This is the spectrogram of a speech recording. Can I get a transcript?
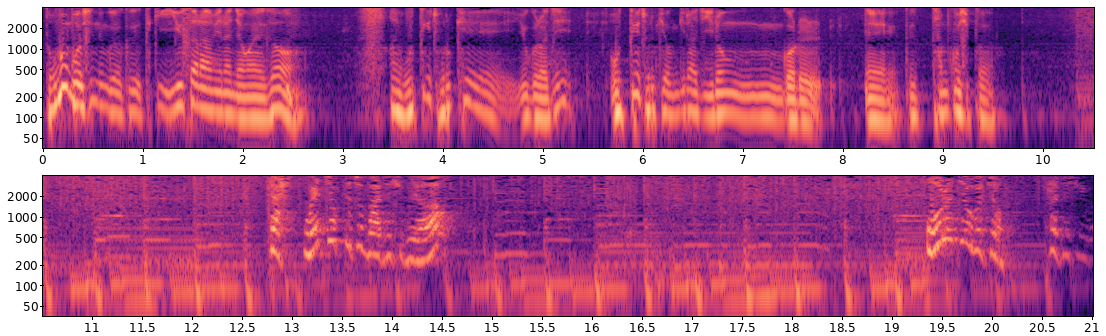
너무 멋있는 거예요. 그 특히 이웃사람이라는 영화에서 아 어떻게 저렇게 욕을 하지? 어떻게 저렇게 연기를 하지? 이런 거를 예, 그 담고 싶어요. 자 왼쪽도 좀 봐주시고요. 오른쪽을 좀 봐주시기 바랍니다.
